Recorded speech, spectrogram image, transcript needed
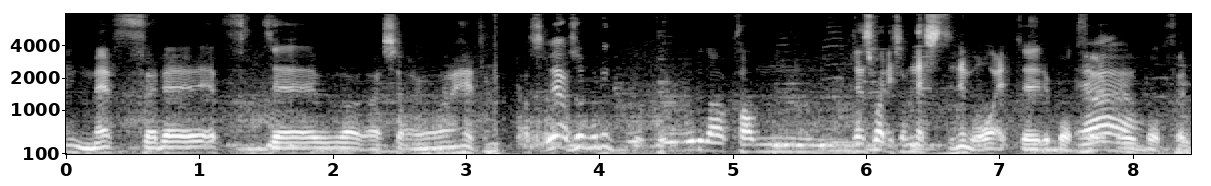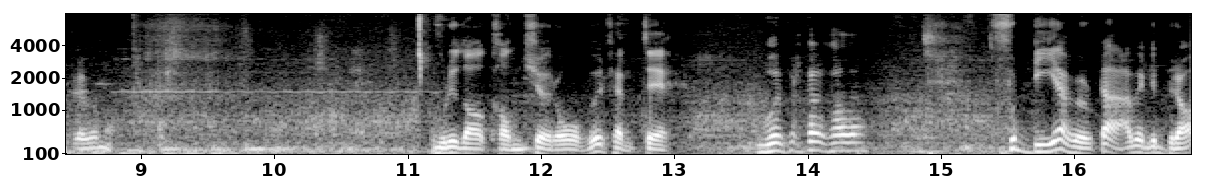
MF eller FD Hva, hva, heter den? Altså, ja, altså, hvor, du, hvor du da kan Den som er liksom neste nivå etter båtfør, Ja, ja. båtførerprøven. Hvor du da kan kjøre over 50. Hvorfor skal du ta det? Fordi jeg har hørt det er veldig bra,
